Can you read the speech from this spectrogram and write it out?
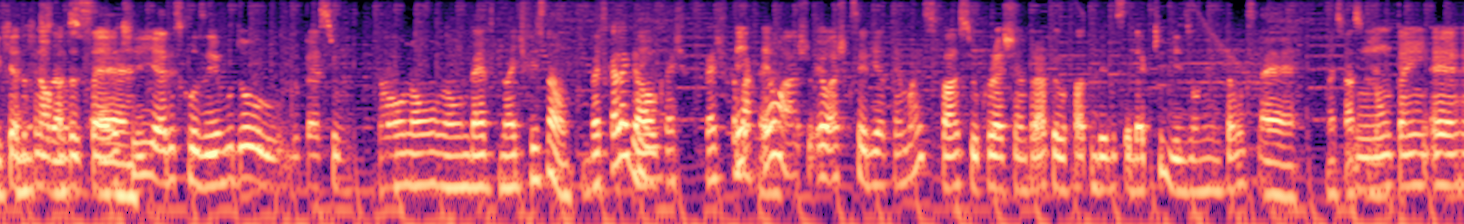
E que é do Final Fantasy VII e era exclusivo do, do PS1. Não, não, não, deve, não é difícil, não. Vai ficar legal, Sim. o Crash, o Crash fica E bacana. eu acho, eu acho que seria até mais fácil o Crash entrar pelo fato dele ser da Activision, né? Então, assim, É, mais fácil. não tem. É,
